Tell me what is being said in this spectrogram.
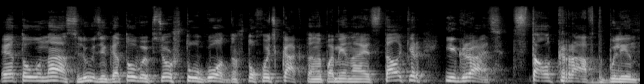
это у нас люди готовы все что угодно, что хоть как-то напоминает Сталкер, играть. Сталкрафт, блин.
